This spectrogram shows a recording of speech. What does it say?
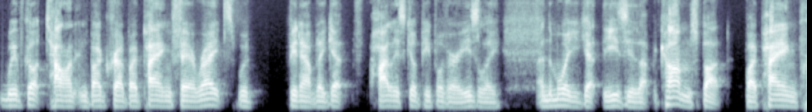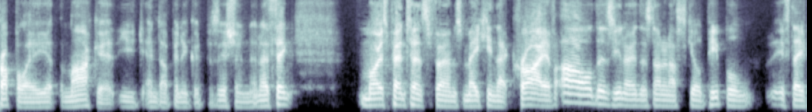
we've got talent in Bugcrowd by paying fair rates. We've been able to get highly skilled people very easily, and the more you get, the easier that becomes. But by paying properly at the market, you end up in a good position. And I think most pen test firms making that cry of, oh, there's you know, there's not enough skilled people. If they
